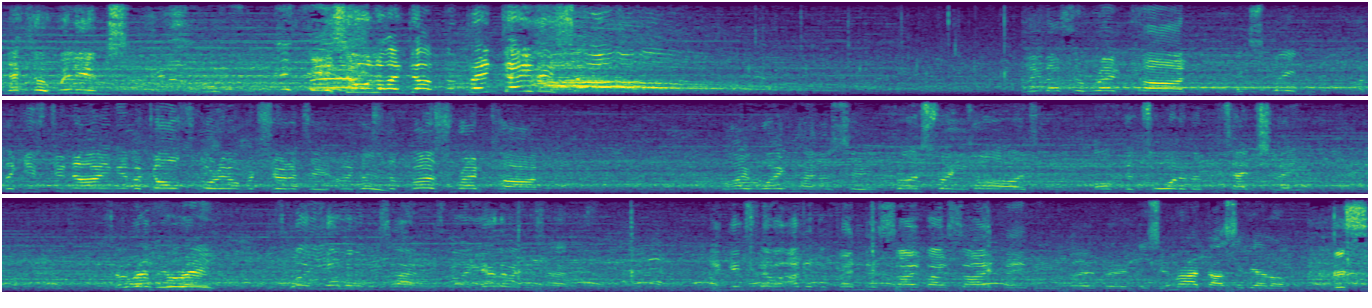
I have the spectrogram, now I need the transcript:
Neco Williams. It's all lined up for Ben Davies. Oh! I think that's a red card. Explain. I think he's denying him a goal scoring opportunity. I think that's the first red card by Wayne Hennessy. First red card of the tournament potentially. So referee. He's got a yellow in his hand. He's got a yellow in his hand. I guess there were other defenders side by side, maybe. Maybe. It's mad that's a yellow. This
